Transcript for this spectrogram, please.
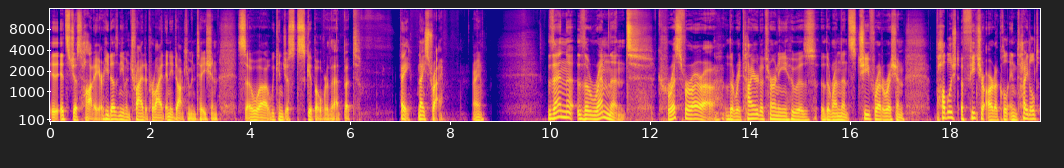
it's just hot air. He doesn't even try to provide any documentation, so uh, we can just skip over that. But hey, nice try, right? Then the remnant. Chris Ferrara, the retired attorney who is the Remnant's chief rhetorician, published a feature article entitled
